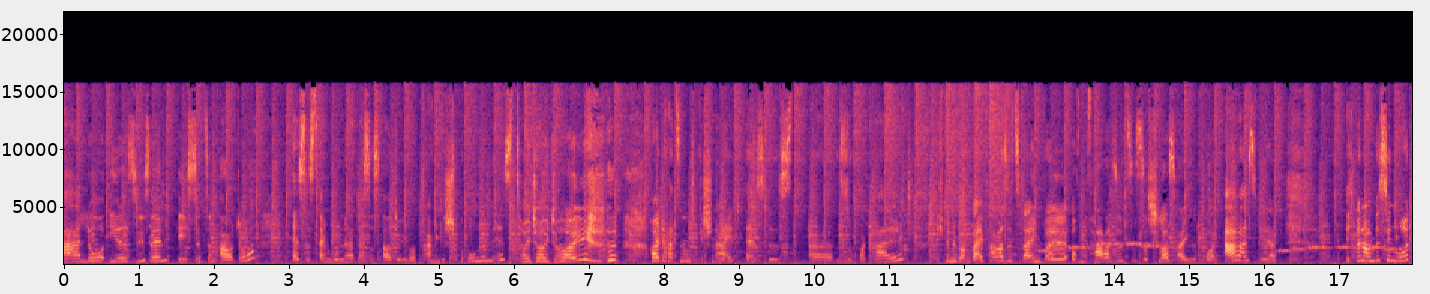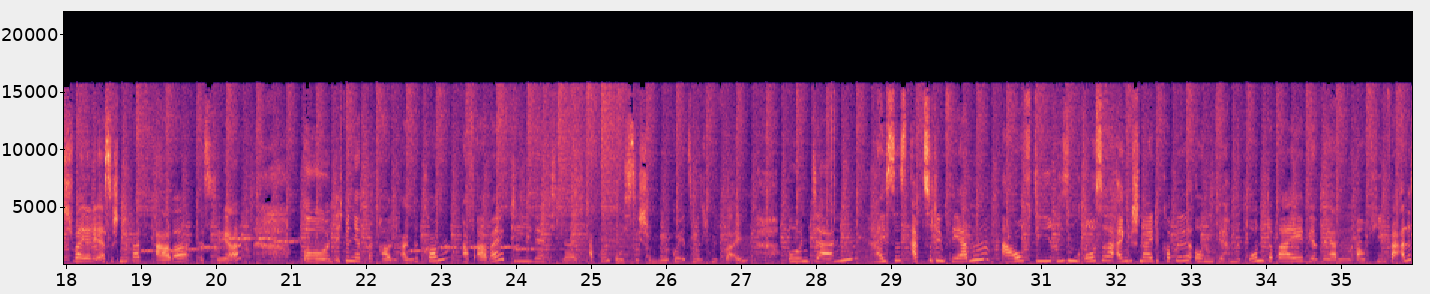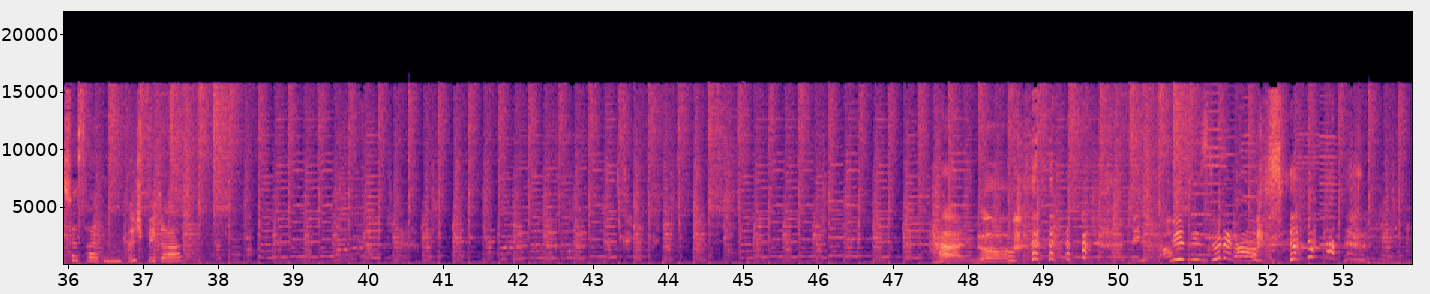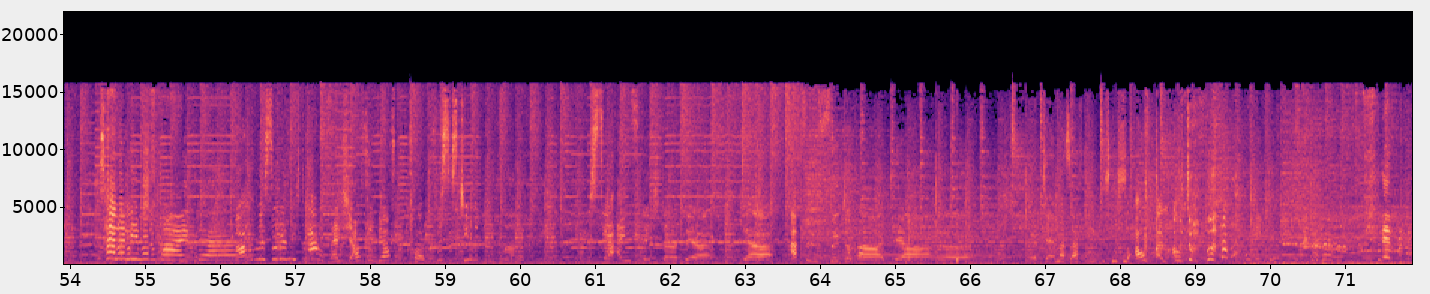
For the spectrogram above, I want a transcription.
Hallo ihr Süßen, ich sitze im Auto. Es ist ein Wunder, dass das Auto überhaupt angesprungen ist. Toi toi toi. Heute hat es nämlich geschneit. Es ist äh, super kalt. Ich bin über den Beifahrersitz rein, weil auf dem Fahrersitz ist das Schloss eingefroren. Aber es fährt. Ich bin noch ein bisschen gerutscht, weil ja der erste Schnee fährt, aber es fährt. Und ich bin jetzt bei Pauli angekommen auf Arbeit. Die werde ich gleich abholen. Oh, ich sehe schon Mirko, jetzt muss ich mit bei. Und dann heißt es ab zu den Pferden auf die riesengroße eingeschneite Koppel. Und wir haben eine Drohne dabei. Wir werden auf jeden Fall alles festhalten. Bis später. Hallo! Wie siehst du denn aus? Hallo liebe Freunde! Warum bist du denn nicht drauf? Weil ich aussehe wie aufgekommen. Du bist das Teammitglied, Mann. Du bist der Einflechter, der, der Apfelfütterer, der, äh, der immer sagt, reg dich nicht so auf beim Auto. Wie nennt man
